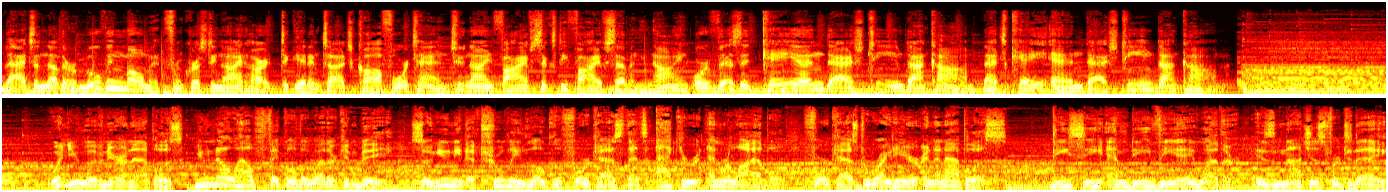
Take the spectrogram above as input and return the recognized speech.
That's another moving moment from Kristi Neidhardt. To get in touch, call 410 295 6579 or visit kn team.com. That's kn team.com. When you live near Annapolis, you know how fickle the weather can be. So you need a truly local forecast that's accurate and reliable. Forecast right here in Annapolis. DCMDVA weather is not just for today,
